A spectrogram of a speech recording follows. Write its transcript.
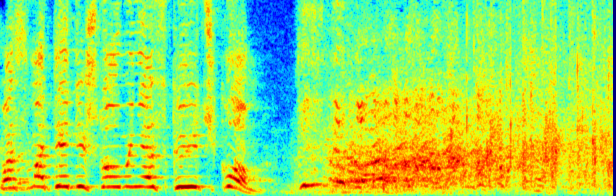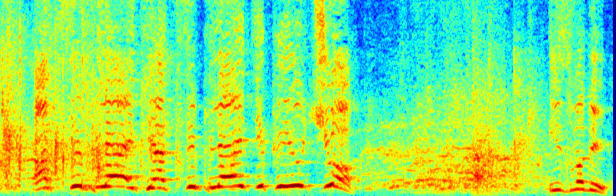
Посмотрите, что у меня с крючком! Отцепляйте, отцепляйте крючок! Из воды.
